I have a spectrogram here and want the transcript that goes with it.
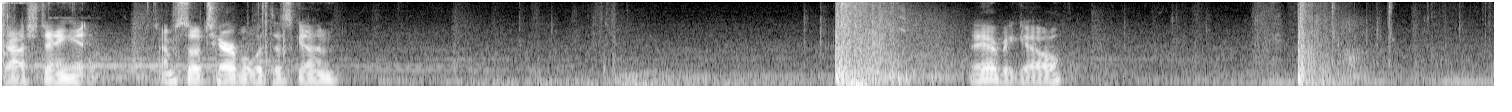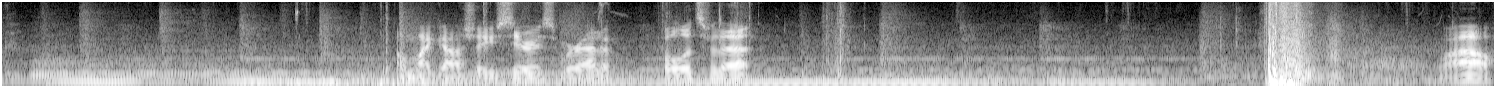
Gosh dang it. I'm so terrible with this gun. There we go. Oh my gosh, are you serious? We're out of bullets for that? Wow.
